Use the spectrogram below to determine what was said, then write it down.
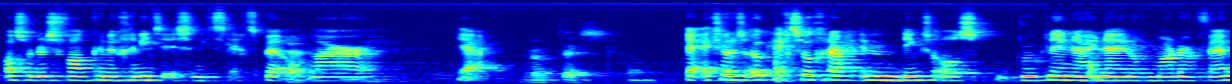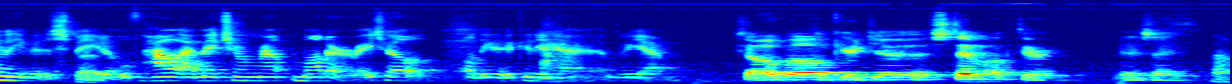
als we dus van kunnen genieten, is het niet slecht spel. Ja. Maar Grotesk. ja, ik zou dus ook echt zo graag in een ding zoals Brooklyn Nine-Nine of Modern Family willen spelen. Of How I Met Your Mother, weet je wel. Al die leuke dingen. Ja. Ik zou ook wel een keertje stemacteur willen zijn. Nou.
